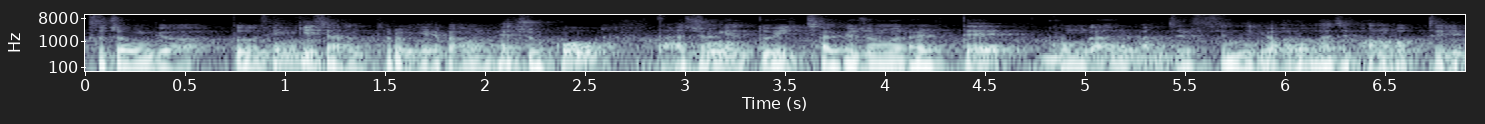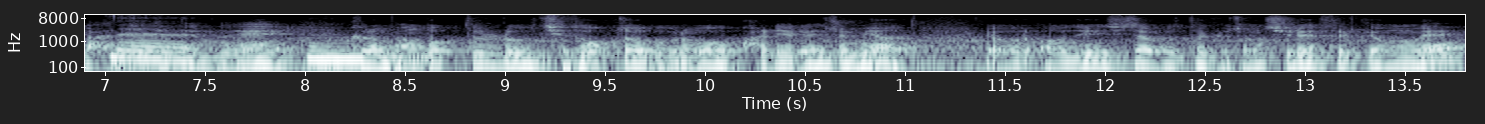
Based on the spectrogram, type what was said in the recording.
부정교합도 생기지 않도록 예방을 해주고 나중에 또 2차 교정을 할 때 공간을 만들 수 있는 여러 가지 방법들이 많이 네. 있기 때문에 음. 그런 방법들로 지속적으로 관리를 해주면 여- 어린 시절부터 교정 치료했을 경우에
